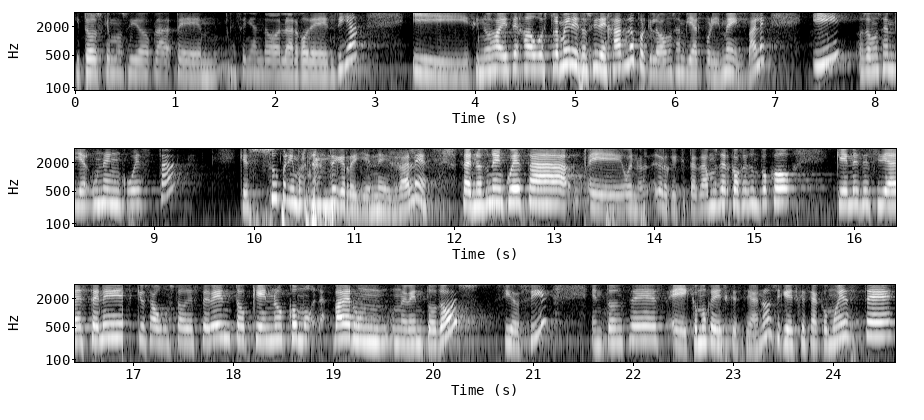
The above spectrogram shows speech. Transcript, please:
y, todos los que hemos ido eh, enseñando a lo largo del día. Y si no os habéis dejado vuestro mail, eso sí, dejadlo porque lo vamos a enviar por email, ¿vale? Y os vamos a enviar una encuesta que es súper importante que rellenéis, ¿vale? O sea, no es una encuesta, eh, bueno, lo que tratamos de recoger es un poco qué necesidades tenéis, qué os ha gustado de este evento, qué no, cómo... Va a haber un, un evento 2, sí o sí, entonces, eh, ¿cómo queréis que sea, no? Si queréis que sea como este,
